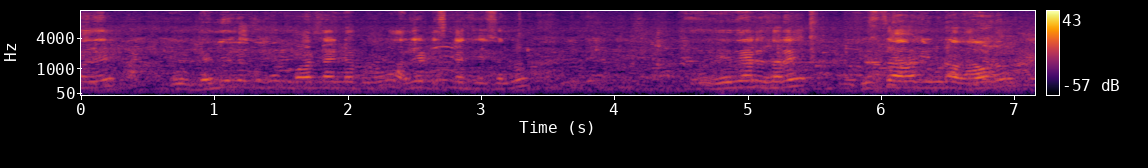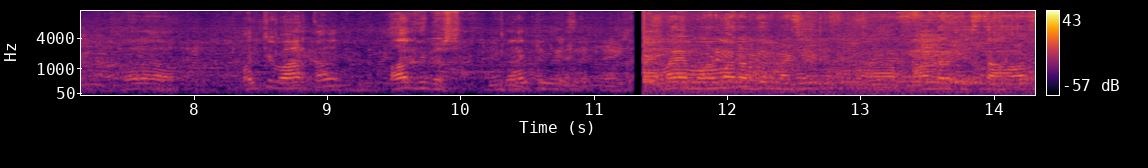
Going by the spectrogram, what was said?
పదే నేను ఢిల్లీలో కూర్చొని మాట్లాడినప్పుడు కూడా అదే డిస్కస్ చేశాను ఏదైనా సరే పిస్తావాజీ కూడా రావడం మన మంచి వార్త all the best thank you very much मैं मोहम्मद अब्दुल मजीद फाउंडर पिस्ता हाउस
